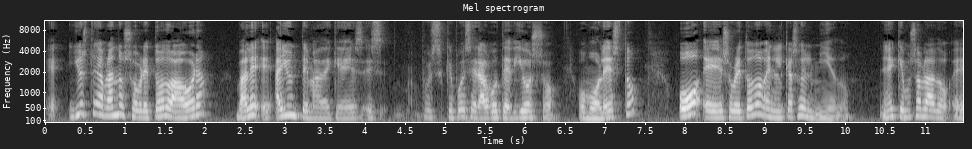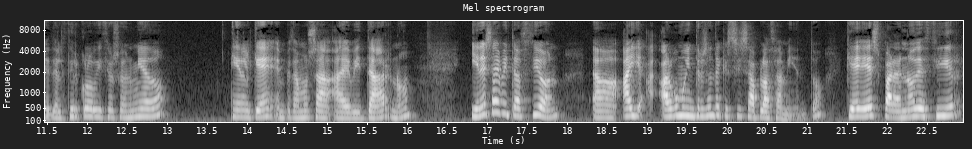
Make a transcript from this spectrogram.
Eh, yo estoy hablando sobre todo ahora, ¿vale? Eh, hay un tema de que es, es, pues que puede ser algo tedioso o molesto, o eh, sobre todo en el caso del miedo, ¿eh? que hemos hablado eh, del círculo vicioso del miedo y en el que empezamos a, evitar, ¿no? Y en esa evitación ah, hay algo muy interesante que es ese aplazamiento, que es para no decir,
